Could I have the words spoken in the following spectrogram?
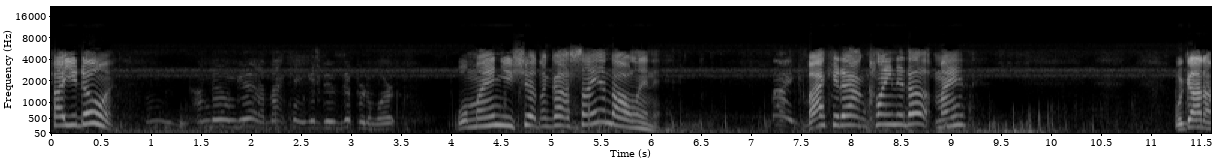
How you doing? I'm doing good. I about can't get this zipper to work. Well, man, you shouldn't have got sand all in it. Thanks. Back it out and clean it up, man. We got a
